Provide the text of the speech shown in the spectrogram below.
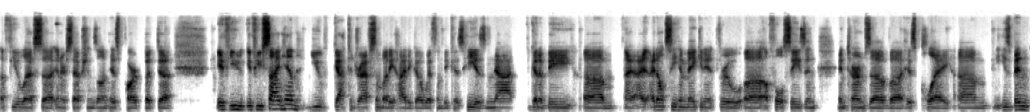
a few less uh, interceptions on his part, but uh, if you if you sign him, you've got to draft somebody high to go with him because he is not going to be. Um, I, I, don't see him making it through uh, a full season in terms of uh, his play. Um, he's been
